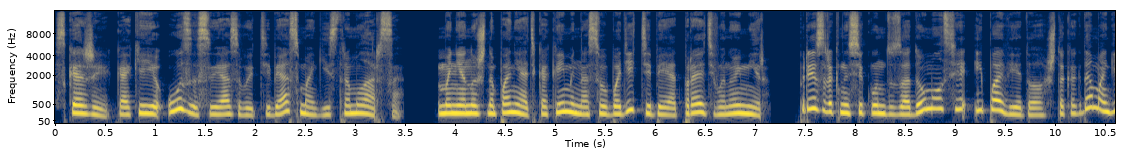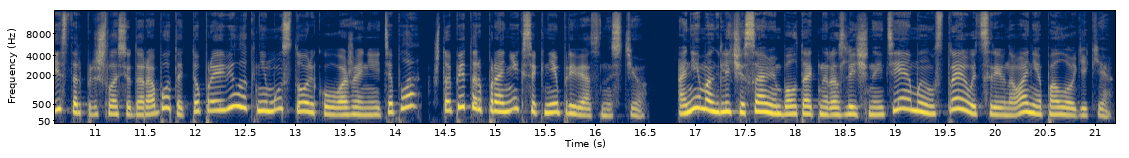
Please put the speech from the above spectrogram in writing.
«Скажи, какие узы связывают тебя с магистром Ларса? Мне нужно понять, как именно освободить тебя и отправить в иной мир». Призрак на секунду задумался и поведал, что когда магистр пришла сюда работать, то проявила к нему столько уважения и тепла, что Питер проникся к ней привязанностью. Они могли часами болтать на различные темы, устраивать соревнования по логике.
